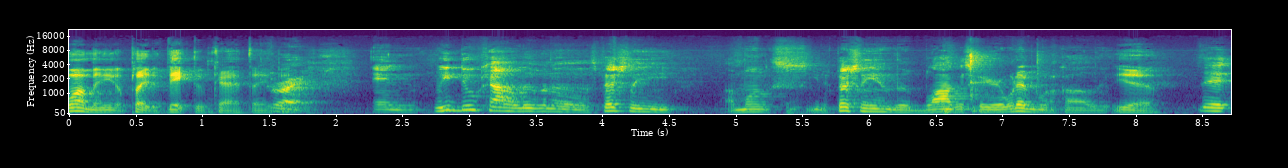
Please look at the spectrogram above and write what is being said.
woman, you know, play the victim kind of thing. but- Right. And we do kind of live in a, especially amongst, you know, especially in the blogosphere, whatever you want to call it, Yeah. that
